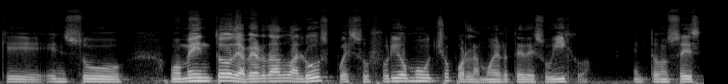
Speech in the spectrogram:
que en su momento de haber dado a luz, pues sufrió mucho por la muerte de su hijo. Entonces,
